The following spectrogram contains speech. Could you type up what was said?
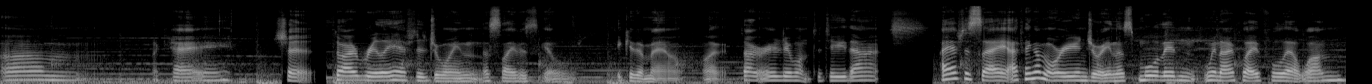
Um, okay. Shit. Do I really have to join the Slavers Guild to get him out? Like, don't really want to do that. I have to say, I think I'm already enjoying this more than when I played Fallout 1.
